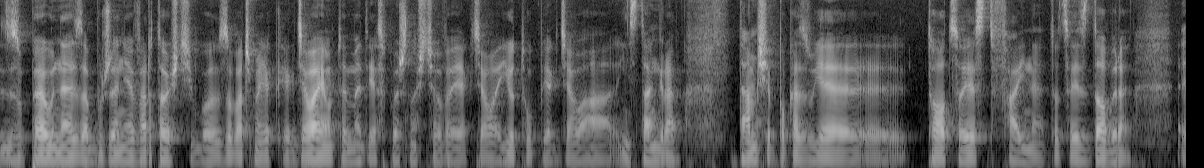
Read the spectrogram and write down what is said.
zupełne zaburzenie wartości, bo zobaczmy jak, jak działają te media społecznościowe, jak działa YouTube, jak działa Instagram. Tam się pokazuje to, co jest fajne, to, co jest dobre. E,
